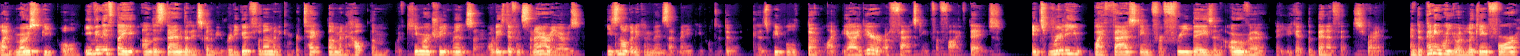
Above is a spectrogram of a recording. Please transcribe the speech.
like most people even if they understand that it's going to be really good for them and it can protect them and help them with chemo treatments and all these different scenarios he's not going to convince that many people to do it because people don't like the idea of fasting for five days it's really by fasting for three days and over that you get the benefits right and depending what you're looking for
